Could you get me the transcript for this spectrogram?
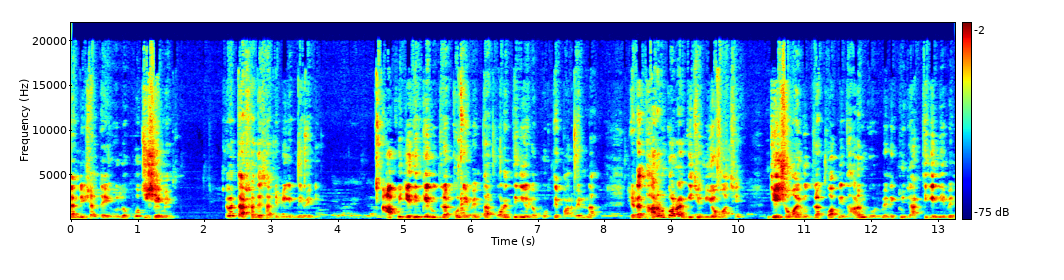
কন্ডিশনটা এগুলো পঁচিশ এম এম এবার তার সাথে সার্টিফিকেট নেবেনই আপনি যেদিনকে রুদ্রাক্ষ নেবেন, তার পরের দিনই ওটা পড়তে পারবেন না। সেটা ধারণ করার কিছু নিয়ম আছে। যেই সময় রুদ্রাক্ষ আপনি ধারণ করবেন, একটু যার থেকে নেবেন,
